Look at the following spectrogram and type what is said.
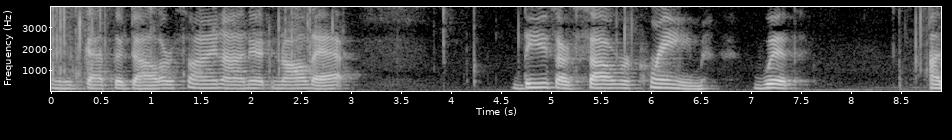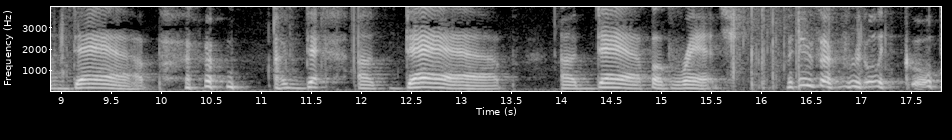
And it's got the dollar sign on it and all that. These are sour cream with a dab, a, da a dab, a dab of ranch. These are really cool.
